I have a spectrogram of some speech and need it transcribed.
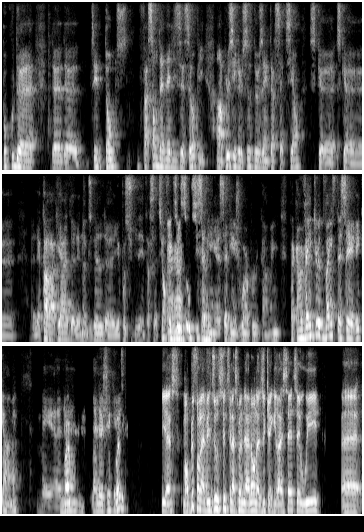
beaucoup de, d'autres façons d'analyser ça. Puis en plus, ils réussissent deux interceptions, ce que, ce que le corps arrière de Lennoxville, il n'a pas subi d'interception. Fait mm-hmm. ça, aussi, ça vient, ça vient jouer un peu quand même. Fait qu'un 28-20, c'était serré quand même. Mais euh, la, logique est Yes. Mais en plus, on l'avait dit aussi la semaine dernière, on a dit que Grasset, oui, euh,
